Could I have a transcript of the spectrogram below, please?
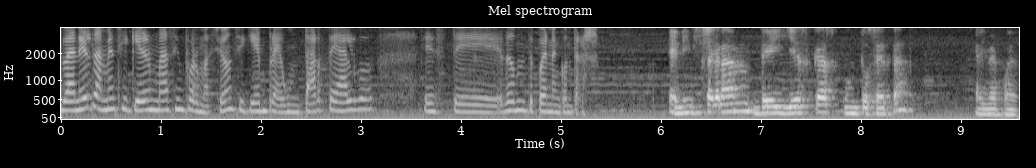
Daniel también si quieren más información, si quieren preguntarte algo, este, ¿dónde te pueden encontrar? En Instagram de yescas.z, ahí me pueden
